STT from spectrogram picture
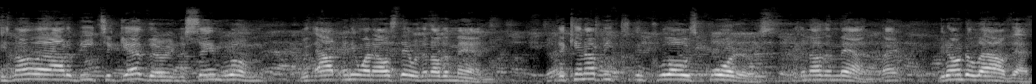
is not allowed to be together in the same room without anyone else there with another man. They cannot be in close quarters with another man, right? You don't allow that.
